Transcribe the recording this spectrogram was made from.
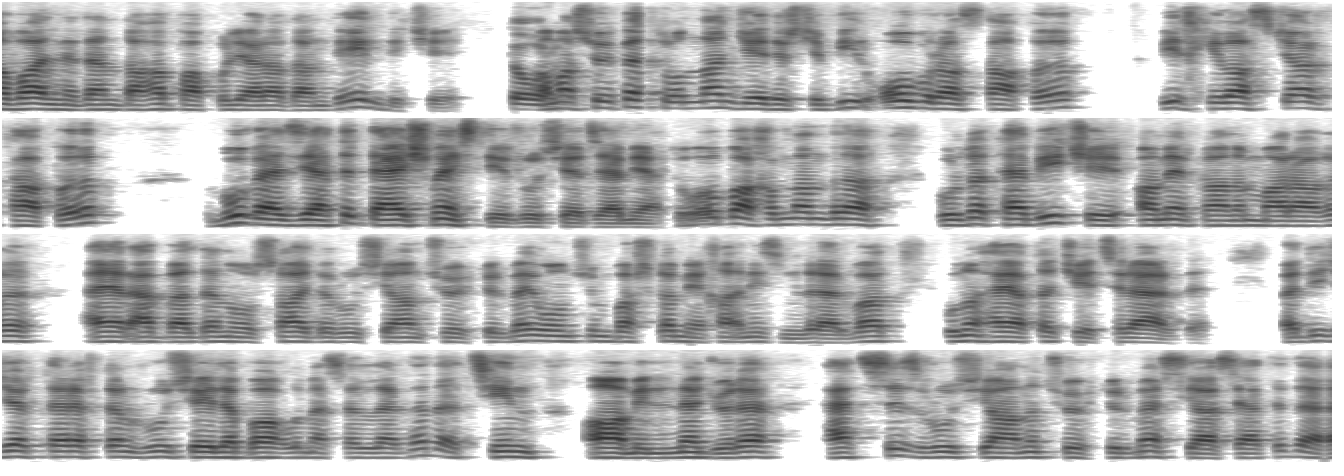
Navalny'dən daha populyar adam değildi ki. Doğru. Amma söhbət ondan gedir ki, bir obraz tapıb, bir xilaskar tapıb bu vəziyyəti dəyişmək istəyir Rusiya cəmiyyəti. O baxımdan da burada təbii ki, Amerikanın marağı əgər əvvəldən olsaydı Rusiyanı çökdürmək, onun üçün başqa mexanizmlər var. Bunu həyata keçirərdi. Və digər tərəfdən Rusiya ilə bağlı məsələlərdə də Çin amilinə görə hədsiz Rusiyanı çökdürmə siyasəti də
